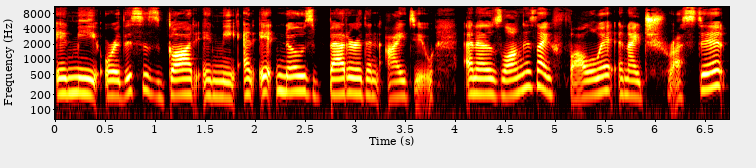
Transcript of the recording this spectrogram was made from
in me or this is God in me and it knows better than I do. And as long as I follow it and I trust it,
